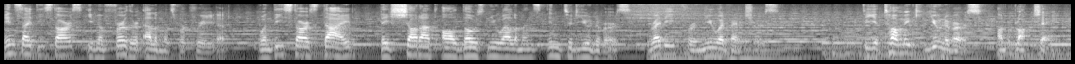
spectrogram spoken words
Inside these stars, even further elements were created. When these stars died, they shot out all those new elements into the universe, ready for new adventures. The Atomic Universe on blockchain.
